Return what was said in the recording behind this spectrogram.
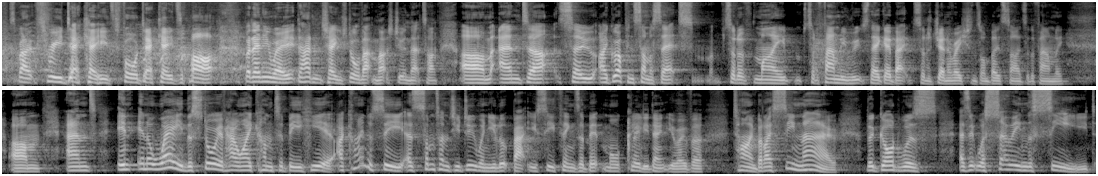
it's about three decades, four decades apart. But anyway, it hadn't changed all that much during that time. Um, and uh, so I grew up in Somerset. Sort of my sort of family roots there go back sort of generations on both sides of the family. Um, and in, in a way, the story of how I come to be here, I kind of see, as sometimes you do when you look back, you see things a bit more clearly, don't you, over time. But I see now that God was, as it were, sowing the seed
